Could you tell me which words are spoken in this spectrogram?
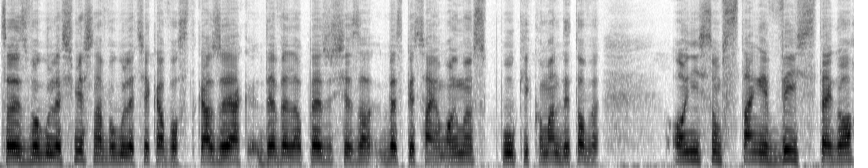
co jest w ogóle śmieszna, w ogóle ciekawostka, że jak deweloperzy się zabezpieczają, oni mają spółki komandytowe, oni są w stanie wyjść z tego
